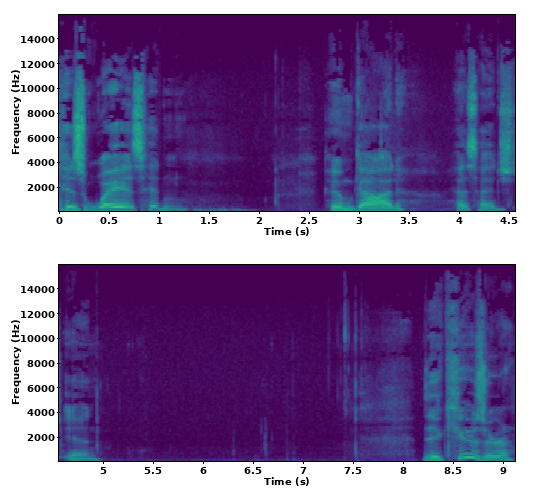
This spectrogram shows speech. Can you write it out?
His way is hidden, whom God has hedged in. The accuser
